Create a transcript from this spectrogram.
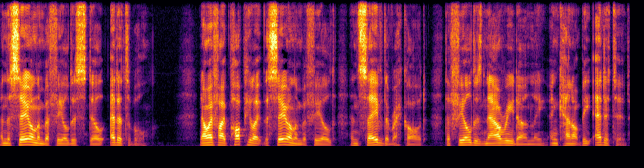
and the serial number field is still editable. Now if I populate the serial number field and save the record, the field is now read-only and cannot be edited.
